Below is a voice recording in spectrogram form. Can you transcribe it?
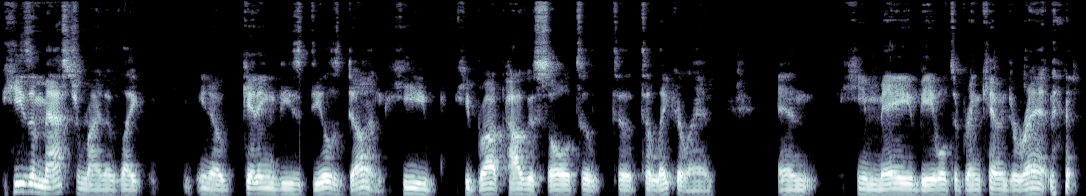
he's a mastermind of like, you know, getting these deals done. He he brought Pau Gasol to to, to Lakerland, and he may be able to bring Kevin Durant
